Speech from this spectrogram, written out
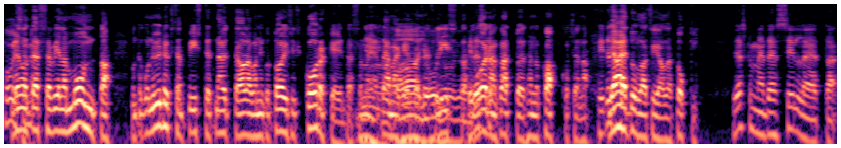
Toisena? Meillä on tässä vielä monta, mutta kun yhdeksän pisteet näyttää olevan niin toisiksi korkein tässä Niin meidän tämänkertaisessa listassa, joo. niin Pitäisikö- voidaan katsoa, että hän on kakkosena. Pitäisikö- Jaetulla sijalla toki. Pitäisikö meidän tehdä silleen, että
